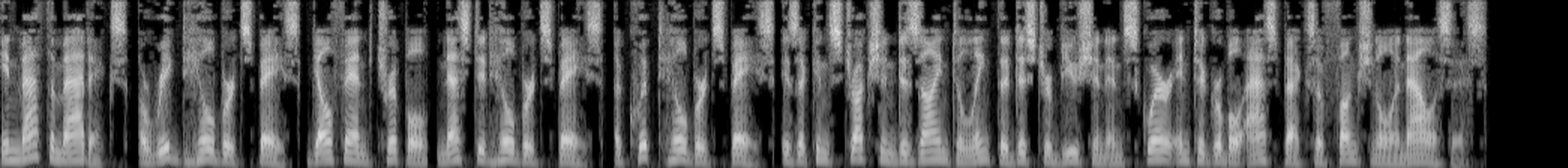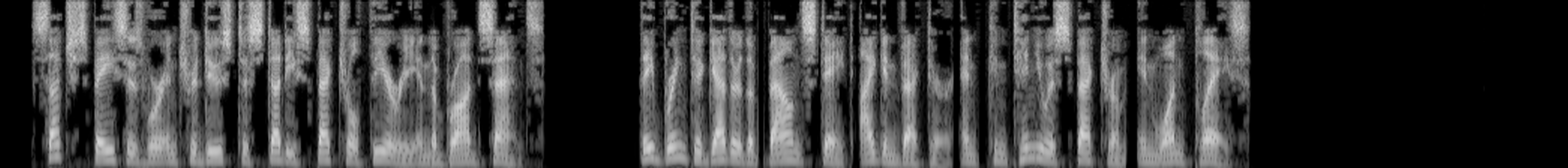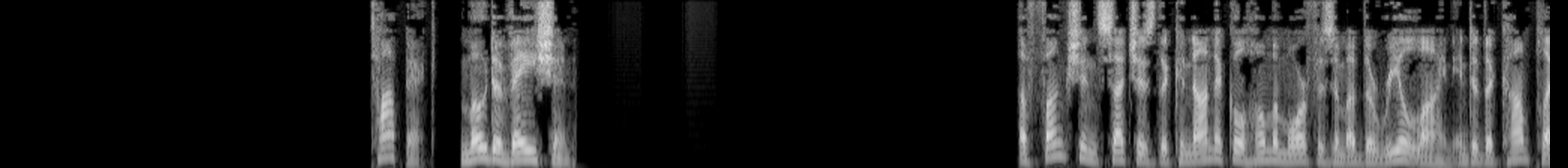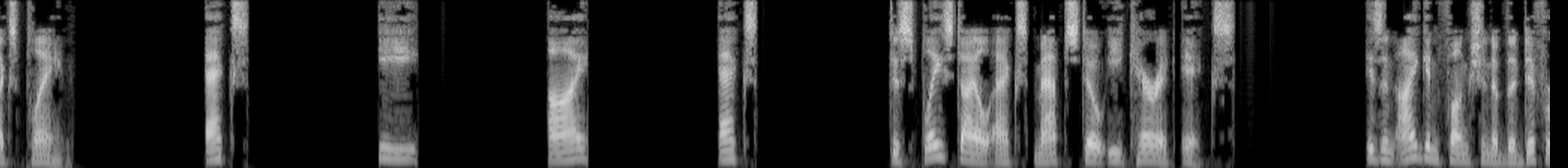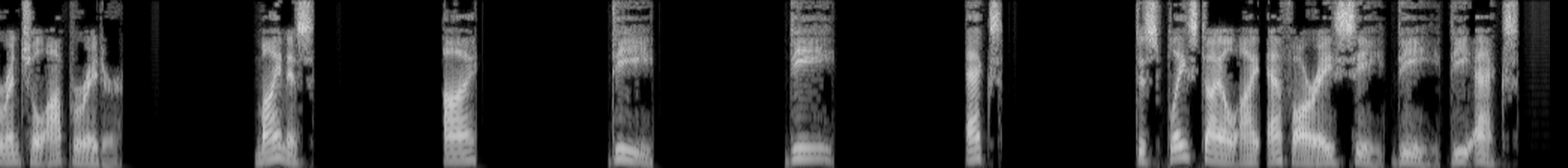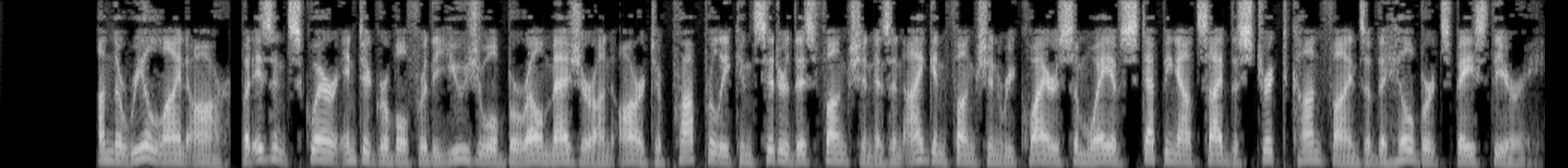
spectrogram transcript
In mathematics, a rigged Hilbert space Gelfand triple, nested Hilbert space, equipped Hilbert space is a construction designed to link the distribution and square integrable aspects of functional analysis. Such spaces were introduced to study spectral theory in the broad sense. They bring together the bound state eigenvector and continuous spectrum, in one place. Topic. Motivation A function such as the canonical homomorphism of the real line into the complex plane x e i x display style x mapsto e caret x is an eigenfunction of the differential operator minus i d d x display style i frac d dx on the real line R, but isn't square integrable for the usual Borel measure on R. To properly consider this function as an eigenfunction requires some way of stepping outside the strict confines of the Hilbert space theory.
